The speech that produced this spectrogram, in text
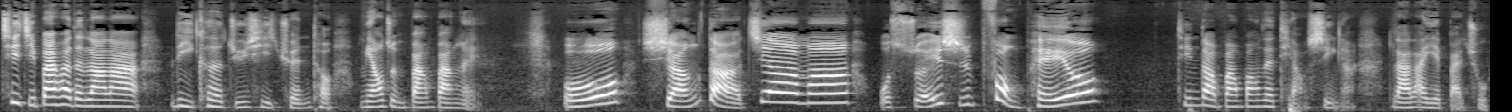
气急败坏的拉拉立刻举起拳头，瞄准邦邦。哎，哦，想打架吗？我随时奉陪哦。听到邦邦在挑衅啊，拉拉也摆出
